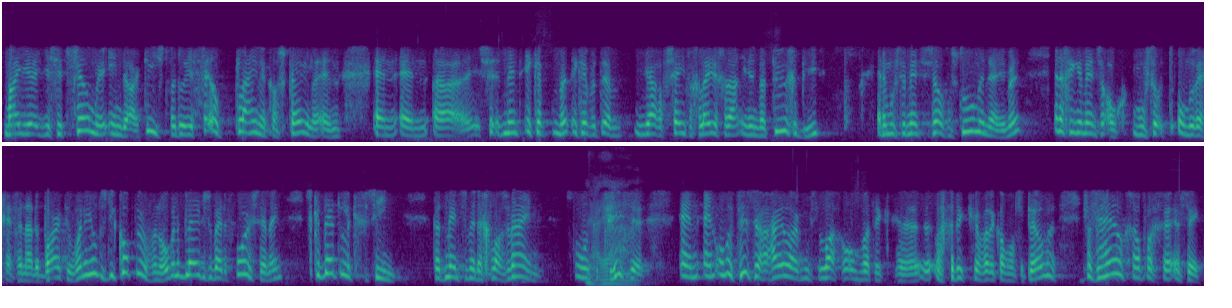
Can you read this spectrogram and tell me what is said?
maar je, je zit veel meer in de artiest, waardoor je veel kleiner kan spelen. En, en, en eh, ik, heb, ik heb het een jaar of zeven geleden gedaan in een natuurgebied. En dan moesten mensen zelf een stoel meenemen. En dan gingen mensen ook moesten onderweg even naar de bar toe. En dan hielden ze die koptelefoon op en dan bleven ze bij de voorstelling. Dus ik heb letterlijk gezien dat mensen met een glas wijn stonden Ja, te ja. drinken. En, en ondertussen heel hard moesten lachen om wat ik, eh, wat ik, wat ik allemaal vertelde. Het was een heel grappig eh, effect.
